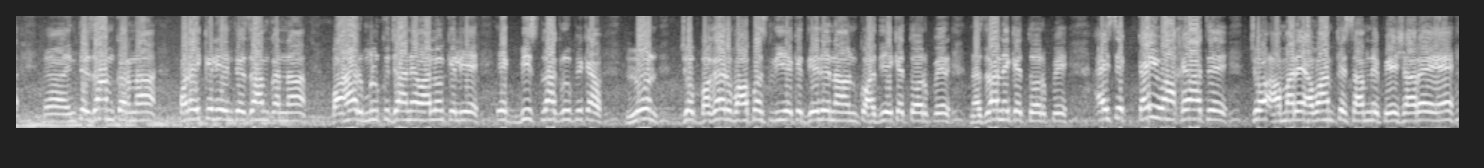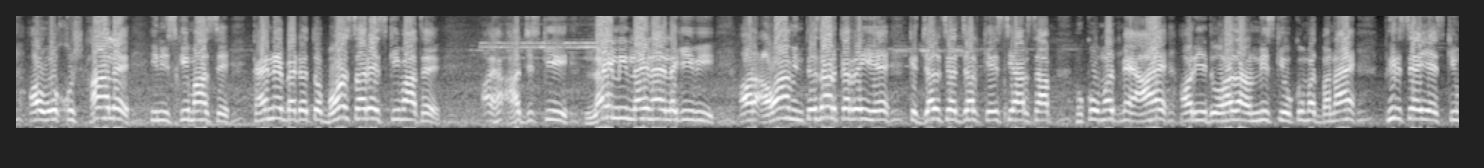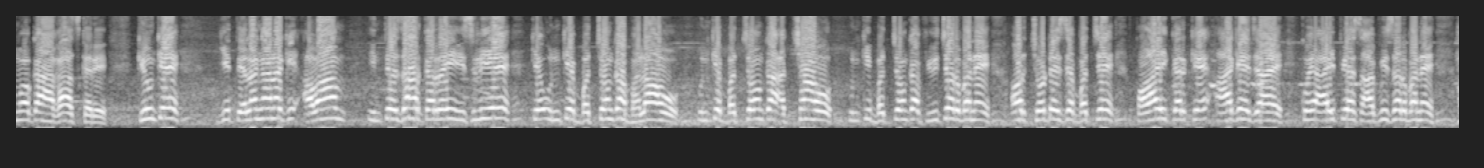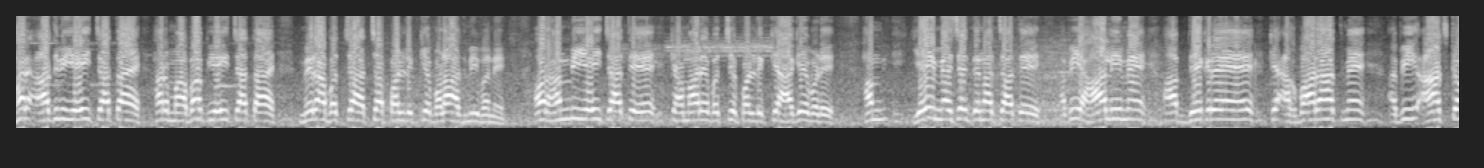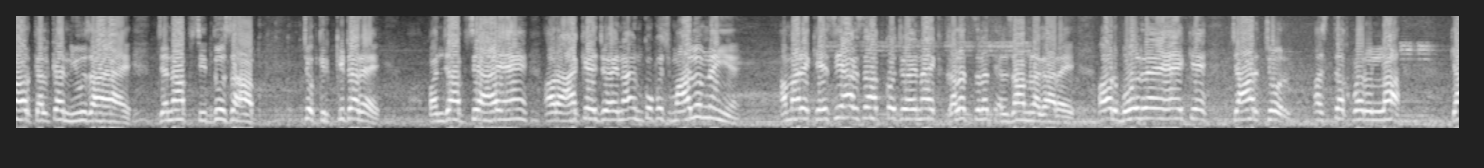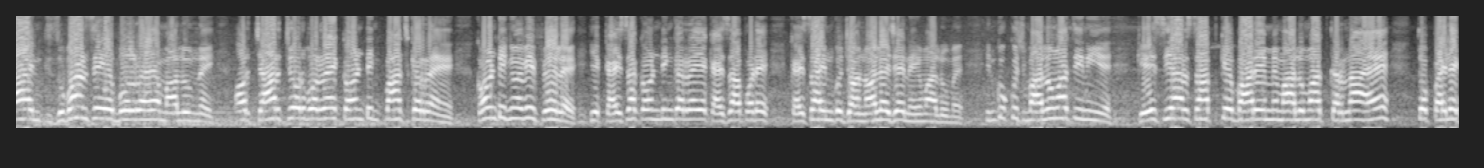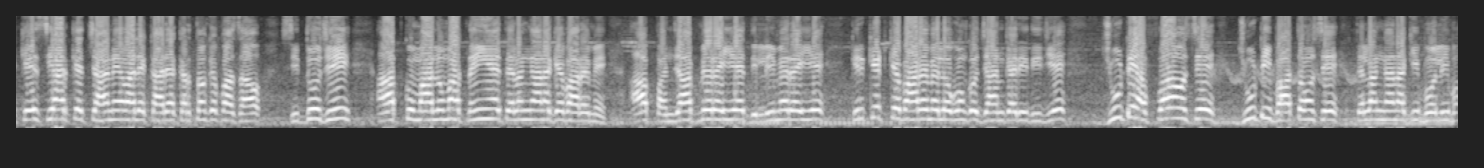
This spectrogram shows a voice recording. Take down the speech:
इंतज़ाम करना, पढ़ाई के लिए इंतज़ाम करना, बाहर मुल्क जाने वालों के लिए एक 20 लाख रुपए का लोन जो बगैर वापस लिए के दे देना उनको हदिये के तौर पर नजराने के तौर पे, ऐसे कई वाक़ात है जो हमारे आवाम के सामने पेश आ रहे हैं, और वो खुशहाल है इन स्कीमात से। कहने बैठे तो बहुत सारे स्कीमात है। जिसकी लाइन ही लाइन है लगी हुई और आवाम इंतज़ार कर रही है कि जल्द से जल्द के सी आर साहब हुकूमत में आए और ये 2019 की हुकूमत बनाए, फिर से ये स्कीमों का आगाज़ करे। क्योंकि ये तेलंगाना की आवाम इंतज़ार कर रही है इसलिए कि उनके बच्चों का भला हो, उनके बच्चों का अच्छा हो, उनकी बच्चों का फ्यूचर बने और छोटे से बच्चे पढ़ाई करके आगे जाए, कोई आईपीएस ऑफिसर बने। हर आदमी यही चाहता है, हर माँ बाप यही चाहता है, मेरा बच्चा अच्छा पढ़ लिख के बड़ा आदमी बने। और हम भी यही चाहते हैं कि हमारे बच्चे पढ़ लिख के आगे बढ़े। हम यही मैसेज देना चाहते हैं। अभी हाल ही में आप देख रहे हैं कि अखबार में अभी आज का और कल का न्यूज़ आया है। जनाब सिद्धू साहब जो क्रिकेटर है, पंजाब से आए हैं और आके जो है ना, उनको कुछ मालूम नहीं है। हमारे के साहब को जो है ना, एक गलत सलत इल्ज़ाम लगा रहे और बोल रहे हैं कि चार चोर अस्तफरल्ला क्या इनकी ज़ुबान से ये बोल रहे हैं मालूम नहीं। और चार चोर बोल रहे हैं काउंटिंग पाँच कर रहे हैं। काउंटिंग में भी फेल है। ये कैसा काउंटिंग कर रहे हैं कैसा पढ़े, कैसा इनको जो नॉलेज है, नहीं मालूम है। इनको कुछ मालूम ही नहीं है। के साहब के बारे में मालूम करना है तो पहले के के चाहने वाले कार्यकर्ताओं के पास आओ। सिद्धू जी, आपको मालूम नहीं है तेलंगाना के बारे में। आप पंजाब में रहिए, दिल्ली में रहिए। क्रिकेट के बारे में लोगों को जानकारी दीजिए। झूठे अफवाहों से, झूठी बातों से तेलंगाना की बोली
